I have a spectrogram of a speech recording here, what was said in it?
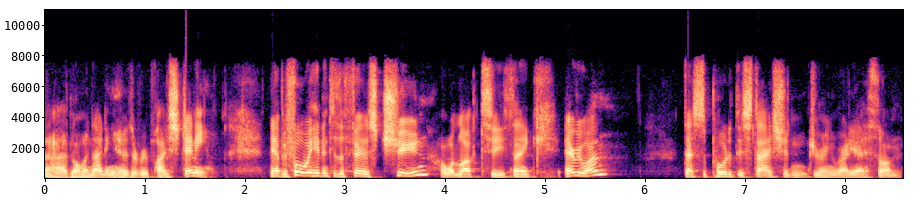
uh, nominating her to replace Jenny. Now, before we head into the first tune, I would like to thank everyone that supported this station during Radiothon.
